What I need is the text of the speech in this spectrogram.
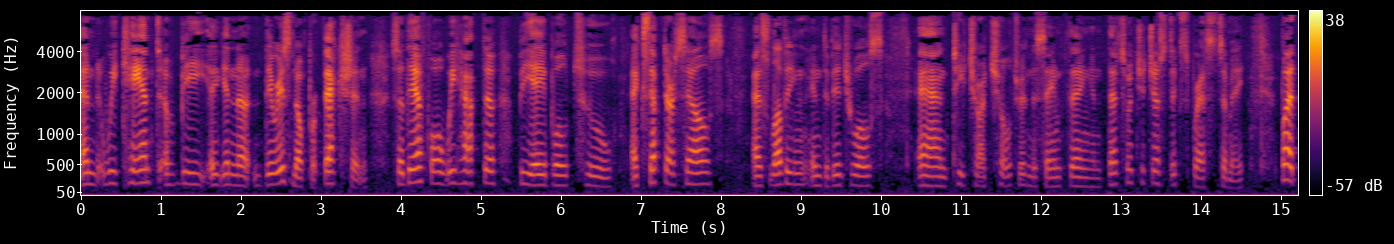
and we can't be you know there is no perfection. So therefore we have to be able to accept ourselves as loving individuals and teach our children the same thing. And that's what you just expressed to me. But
